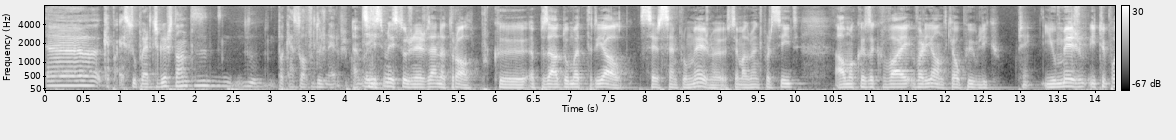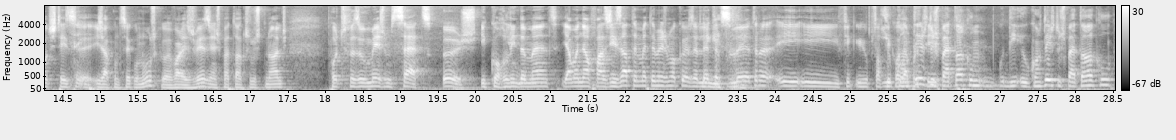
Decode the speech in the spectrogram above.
Ah, que epá, é super desgastante de- de- de- para quem sofre dos nervos. Ah, Mas isso, mas isso dos nervos é natural, porque apesar do material ser sempre o mesmo, ser mais ou menos parecido, há uma coisa que vai variando, que é o público. Sim. E o mesmo, e tu podes ter, Sim. e já aconteceu connosco várias vezes em espetáculos dos tonalhos, podes fazer o mesmo set hoje e corre lindamente, e amanhã fazes exatamente a mesma coisa, letra por letra, e, e, fica- e o pessoal E fica a olhar para ti. do espetáculo, o contexto do espetáculo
